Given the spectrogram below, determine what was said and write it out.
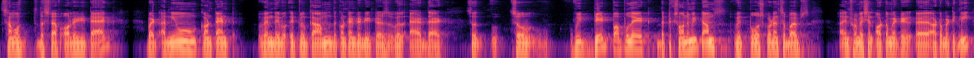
some of the stuff already tagged, but a new content when they it will come, the content editors will add that. So so we did populate the taxonomy terms with postcode and suburbs uh, information automatic uh, automatically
